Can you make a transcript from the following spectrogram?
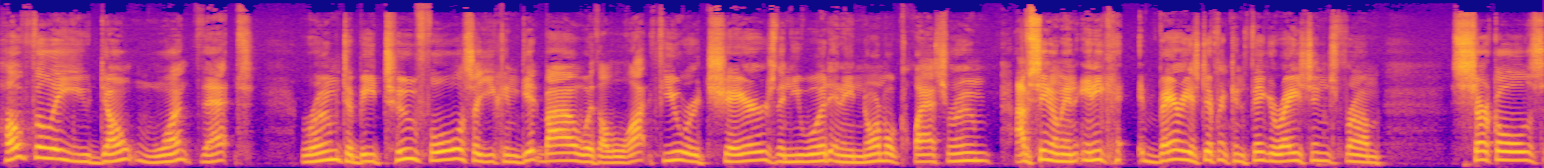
Hopefully, you don't want that room to be too full so you can get by with a lot fewer chairs than you would in a normal classroom. I've seen them in any various different configurations from circles.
